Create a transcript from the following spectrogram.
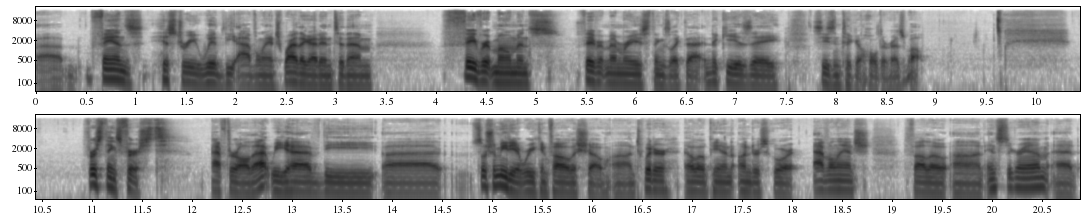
uh, fans' history with the Avalanche, why they got into them favorite moments, favorite memories, things like that. Nicci is a season ticket holder as well. First things first. After all that, we have the uh, social media where you can follow the show on Twitter, LOPN underscore avalanche. Follow on Instagram at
